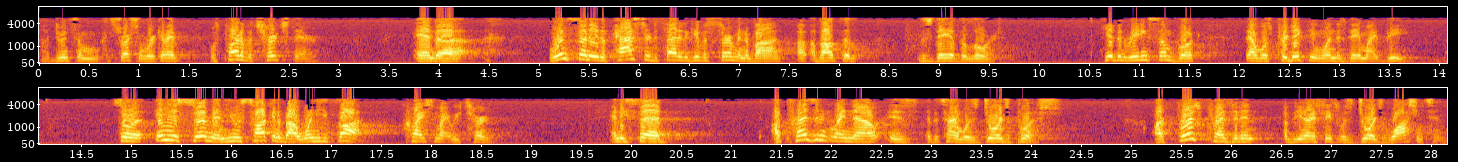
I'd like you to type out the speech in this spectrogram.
uh, doing some construction work, and I was part of a church there. And uh, one Sunday, the pastor decided to give a sermon about, uh, about the, this day of the Lord. He had been reading some book that was predicting when this day might be. So in his sermon, he was talking about when he thought Christ might return. And he said, our president right now is, at the time, was George Bush. Our first president of the United States was George Washington.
